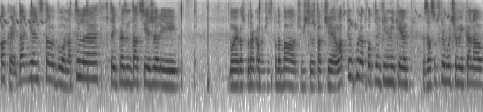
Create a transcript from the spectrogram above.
Okej, tak więc to by było na tyle w tej prezentacji. Jeżeli moja gospodarka Wam się spodobała, oczywiście zostawcie łapkę w górę pod tym filmikiem, zasubskrybujcie mój kanał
